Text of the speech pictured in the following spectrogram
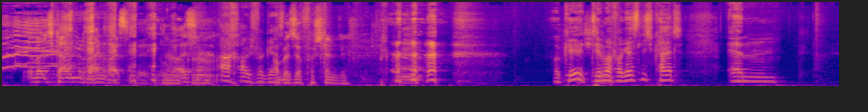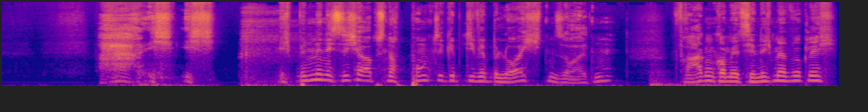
weil ich keinen mit reinreißen will. So, ja, weißt du? Ach, habe ich vergessen. Aber ist ja verständlich. Ja. okay, Thema. Vergesslichkeit. Ähm, ach, ich, ich, ich bin mir nicht sicher, ob es noch Punkte gibt, die wir beleuchten sollten. Fragen kommen jetzt hier nicht mehr wirklich.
